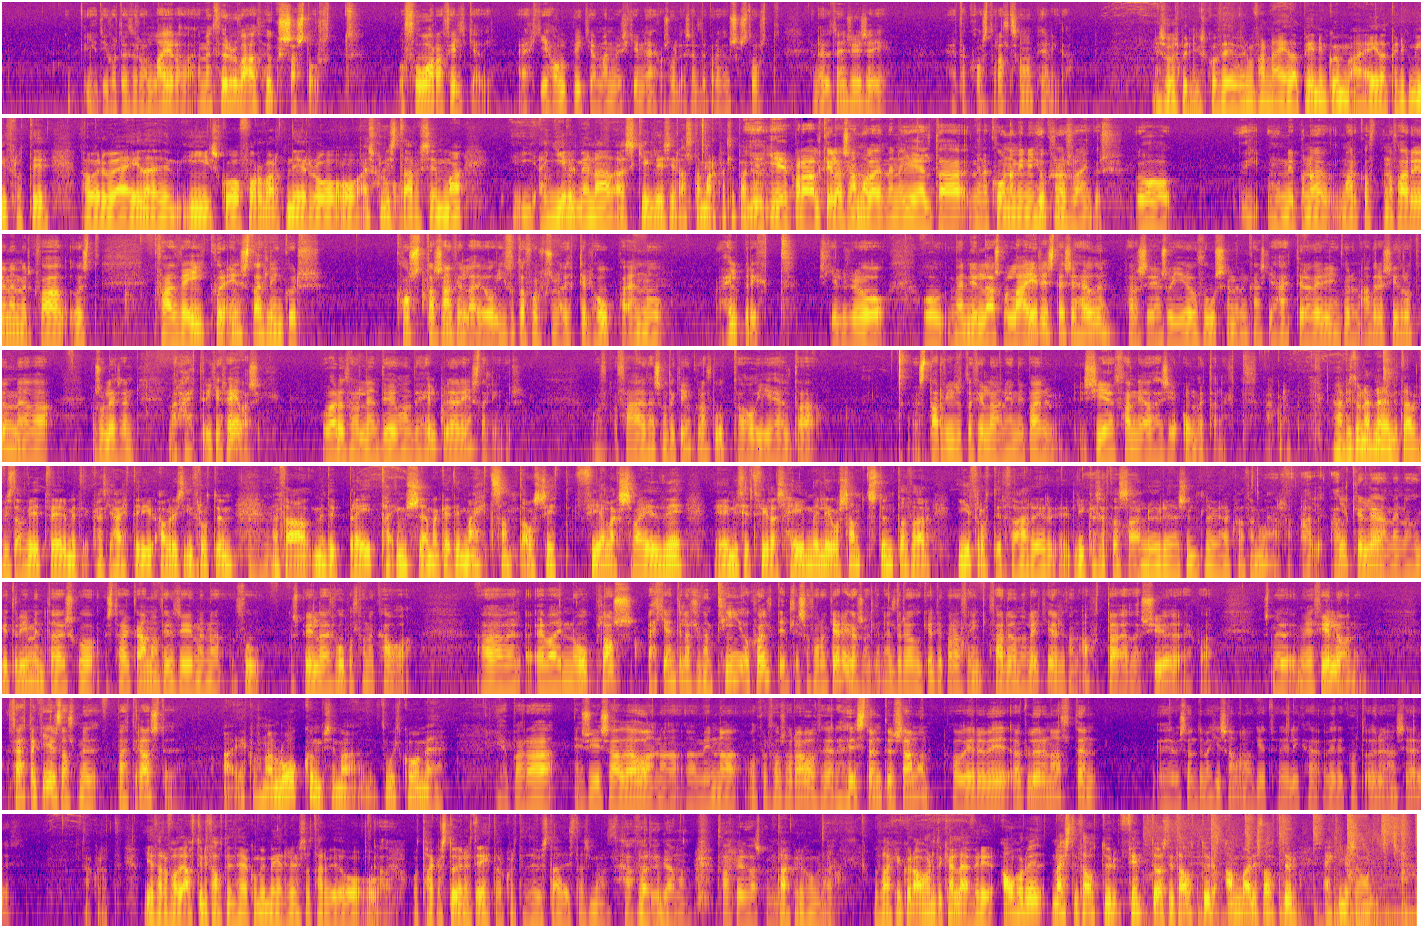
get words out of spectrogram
ég veit ekki hvort þau þurfa að læra það, en menn þurfa að hugsa stort og þóra að fylgja því ekki hálfbyggja mannvirkjum eða eitthvað svolítið, heldur bara að hugsa stort. En auðvitað eins og ég segi, þetta kostar allt saman peninga. En svo er spurning, sko, þegar við erum farin að eigða peningum, að eigða peningum í íþróttir, þá erum við að eigða þeim í, sko, forvarnir og, og æskulístarf sem að, að ég vil menna að skilja sér alltaf markvært tilbaka. Ég, ég er bara algjörlega sammálaðið, menna ég held að, menna kona mín er hjúkrunarsfræðingur og hún er búin að, margótt búin að fara yfir með mér hvað, veist, hvað veikur einstaklingur kostar samfélagi og íþróttafólk svona upp til hópa enn og heilbrygt skilur og, og menjulega sko lærist þessi hegðun, þar að segja eins og ég og þú sem erum kannski hættir að vera í einhverjum afreysíþróttum eða svo leiðis, en maður hættir ekki að hreyfa sig og verður þar að lendi vonandi heilbriðari einstaklingur. Og það er það sem þetta gengur allt út á og ég held að starf íþróttafélagin hérna í bænum sé þannig að það sé ómetanlegt. Akkurat. En það finnst þú nefnir einmitt að, fyrst að við tveiri myndi kannski hættir í afriðs íþróttum mm -hmm. en það myndi breyta ymsu að maður geti mætt samt á sitt félagssvæði, inn í sitt félagsheimili og samt stunda þar íþróttir. Þar er líka sérta salur eða sundlaug eða hvað það nú er. Al algjörlega, meina, þú getur ímyndaði sko, það er gaman fyrir því, meina, þú spilaði fókbalta með káa að ef það er nóg pláss, ekki endilega klukkan 10 á kvöldin til þess að fara á gerðingarsvöldin, heldur að þú getur bara fengi, farið á það leikið klukkan 8 eða 7 eða eitthvað með, með félagunum. Þetta gerist allt með bættir aðstöðu. Eitthvað svona lokum sem að þú vilt koma með? Ég bara, eins og ég saði á hann, að minna okkur þó svo ráða þegar við stöndum saman, þá erum við öflugur en allt en þegar við stöndum ekki saman þá getum við líka verið hvort öðru ansið erfið. Akkurat. Ég þarf að fá því aftur í þáttinn þegar komið meira reynsla starfið og, og, og taka stöðun eftir eitt ár hvort þetta hefur staðist það sem að... Það verður gaman. Takk fyrir það sko. Takk fyrir komina. Og þakk ykkur áhörnandi kærlega fyrir áhörfið. Næsti þáttur, 50. þáttur, ammælis þáttur, ekki missa honum.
